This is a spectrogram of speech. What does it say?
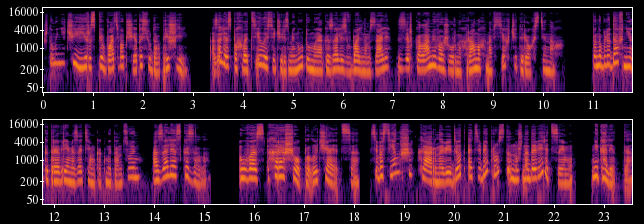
что мы ничьи распевать вообще-то сюда пришли. Азалия спохватилась, и через минуту мы оказались в бальном зале с зеркалами в ажурных рамах на всех четырех стенах. Понаблюдав некоторое время за тем, как мы танцуем, Азалия сказала. «У вас хорошо получается. Себастьян шикарно ведет, а тебе просто нужно довериться ему. Николетта,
